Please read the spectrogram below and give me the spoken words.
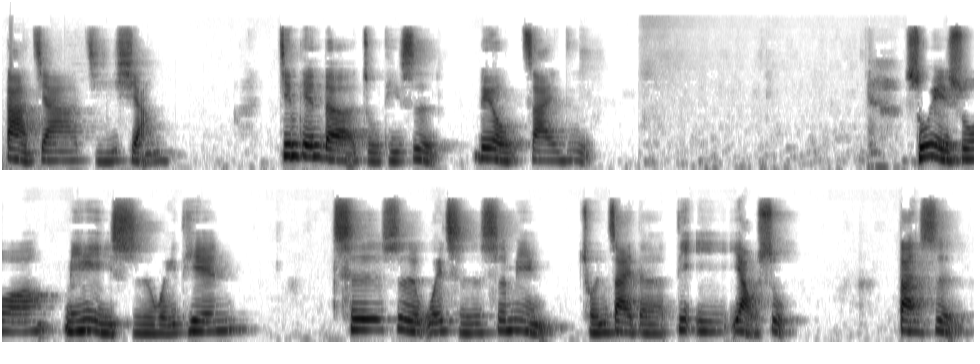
大家吉祥。今天的主题是六斋日。所以说，民以食为天，吃是维持生命存在的第一要素。但是，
